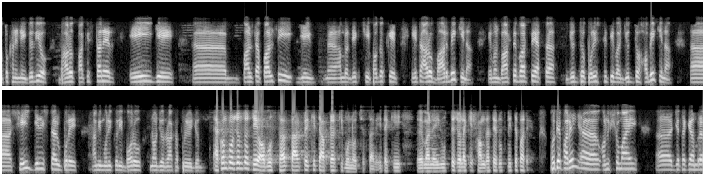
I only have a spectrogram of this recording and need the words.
অতখানি নেই। যদিও ভারত পাকিস্তানের এই যে পাল্টা পাল্টি যে আমরা দেখছি পদক্ষেপ এটা আরও বাড়বে কিনা এবং বাড়তে বাড়তে একটা যুদ্ধ পরিস্থিতি বা যুদ্ধ হবে কিনা সেই জিনিসটার উপরে আমি মনে করি বড় নজর রাখা প্রয়োজন। এখন পর্যন্ত যে অবস্থা তার প্রেক্ষিতে আপনার কি মনে হচ্ছে স্যার? এটা কি মানে এই উত্তেজনা কি সংঘাতের রূপ নিতে পারে? হতে পারে অনেক সময় যেটাকে আমরা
